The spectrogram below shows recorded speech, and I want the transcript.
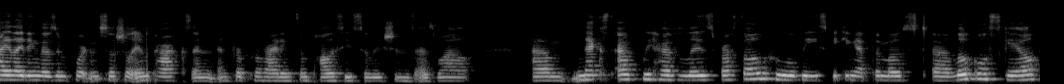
highlighting those important social impacts and, and for providing some policy solutions as well. Um, next up, we have Liz Russell, who will be speaking at the most uh, local scale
